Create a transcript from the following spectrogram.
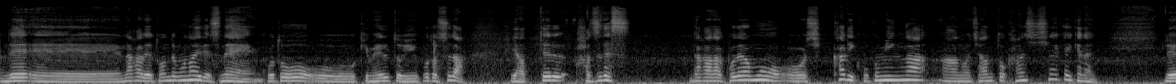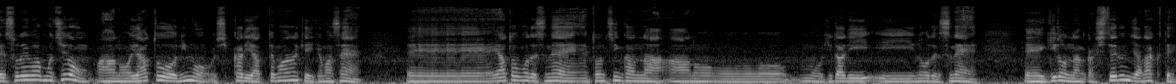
で、えー、中でとんでもないですねことを決めるということすらやってるはずですだからこれはもうしっかり国民があのちゃんと監視しなきゃいけないでそれはもちろんあの野党にもしっかりやってもらわなきゃいけません。えー、野党もですねとんちんかんなあのもう左のですね、えー、議論なんかしてるんじゃなくて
